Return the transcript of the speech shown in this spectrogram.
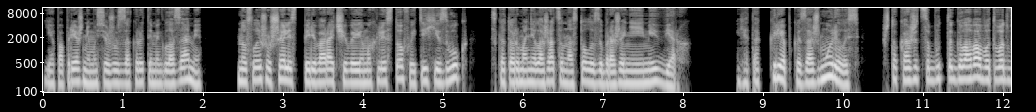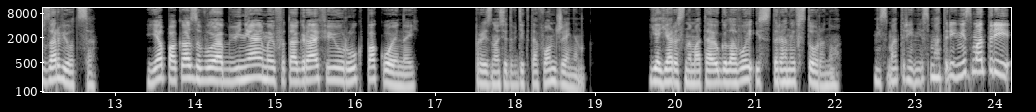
Я по-прежнему сижу с закрытыми глазами, но слышу шелест переворачиваемых листов и тихий звук, с которым они ложатся на стол изображениями вверх. Я так крепко зажмурилась, что кажется, будто голова вот-вот взорвется. «Я показываю обвиняемой фотографию рук покойной», — произносит в диктофон Дженнинг. Я яростно мотаю головой из стороны в сторону. «Не смотри, не смотри, не смотри!»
